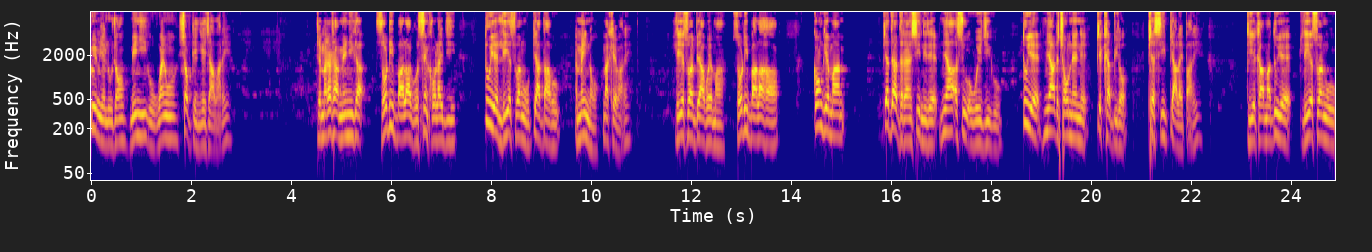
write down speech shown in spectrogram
တွေ့မြင်လူကြောင်းမင်းကြီးကိုဝိုင်းဝန်းရှောက်တင်ခဲ့ကြပါတယ်။ပြမရထမင်းကြီးကဇောတိပါလကိုဆင့်ခေါ်လိုက်ပြီးသူ့ရဲ့လေးအစွမ်းကိုပြသဖို့အမိန့်တော်မှတ်ခဲ့ပါတယ်။လေးအစွမ်းပြပွဲမှာဇောတိပါလဟာကောင်းကင်မှာပြတ်သက်တရံရှိနေတဲ့မြားအစုအဝေးကြီးကိုသူ့ရဲ့မြားတစ်ချောင်းနဲ့နဲ့ပြစ်ခတ်ပြီးတော့ဖျက်ဆီးပြလိုက်ပါတယ်။ ဒီအခါမှာသူ့ရဲ့လေးအစွမ်းကို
